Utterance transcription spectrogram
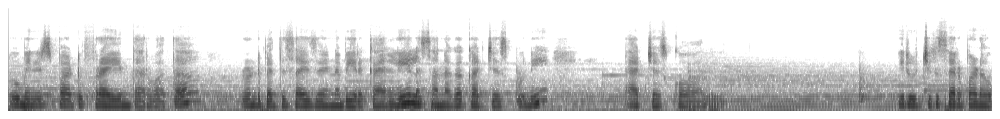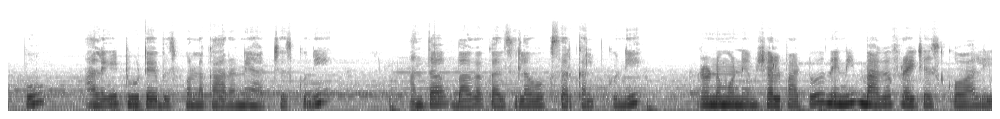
టూ మినిట్స్ పాటు ఫ్రై అయిన తర్వాత రెండు పెద్ద సైజు అయిన బీరకాయలని ఇలా సన్నగా కట్ చేసుకుని యాడ్ చేసుకోవాలి. ఈ రుచికి సరిపడా ఉప్పు అలాగే టూ టేబుల్ స్పూన్ల కారాన్ని యాడ్ చేసుకుని అంతా బాగా కలిసిలాగా ఒకసారి కలుపుకుని రెండు మూడు నిమిషాల పాటు దీన్ని బాగా ఫ్రై చేసుకోవాలి.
